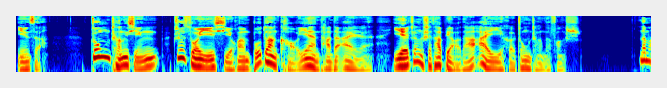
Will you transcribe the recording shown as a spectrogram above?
因此啊，忠诚型之所以喜欢不断考验他的爱人，也正是他表达爱意和忠诚的方式。那么，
